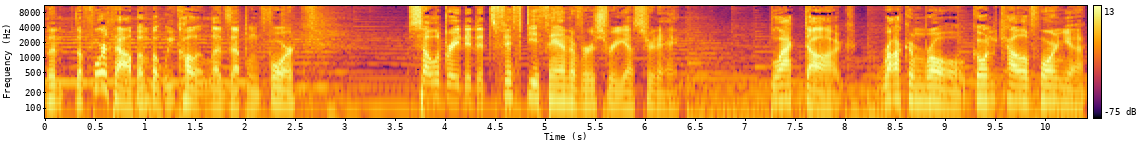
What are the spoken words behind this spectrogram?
the, the fourth album, but we call it Led Zeppelin 4, celebrated its 50th anniversary yesterday. Black Dog, Rock and Roll, Going to California,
